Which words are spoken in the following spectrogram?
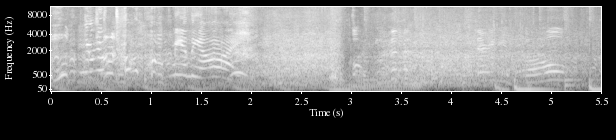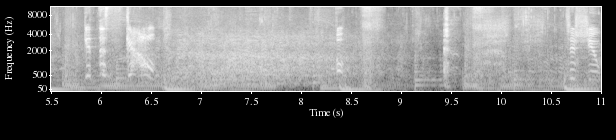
You just toe poked me in the eye! Oh. There you go. Get the scalp! Oh. Tissue.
